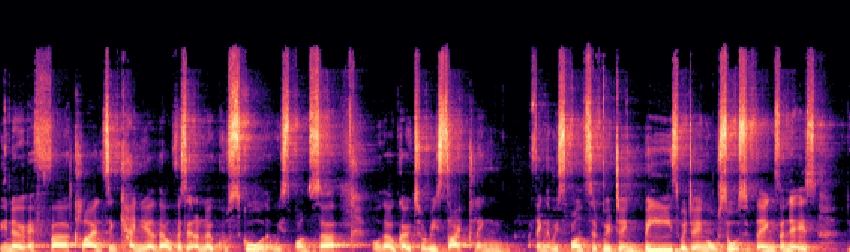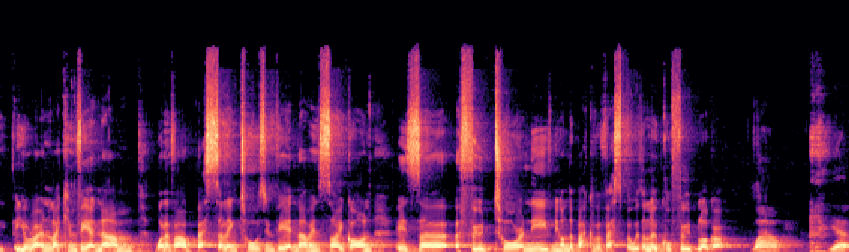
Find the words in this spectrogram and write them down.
you know, if uh, clients in Kenya, they'll visit a local school that we sponsor, or they'll go to a recycling thing that we sponsored. We're doing bees, we're doing all sorts of things. And it is, you're right, and like in Vietnam, one of our best-selling tours in Vietnam, in Saigon, is uh, a food tour in the evening on the back of a Vespa with a local food blogger. Wow. Yeah.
